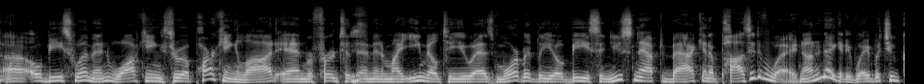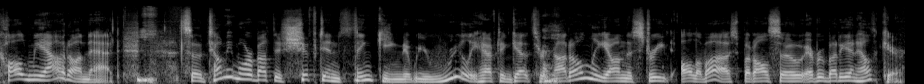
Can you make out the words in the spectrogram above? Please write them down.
uh, obese women walking through a parking lot and referred to them in my email to you as morbidly obese. And you snapped back in a positive way, not a negative way, but you called me out on that. So tell me more about the shift in thinking that we really have to get through, not only on the street, all of us, but also everybody in healthcare.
